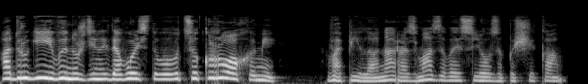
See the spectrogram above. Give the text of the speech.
а другие вынуждены довольствоваться крохами? Вопила она, размазывая слезы по щекам.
